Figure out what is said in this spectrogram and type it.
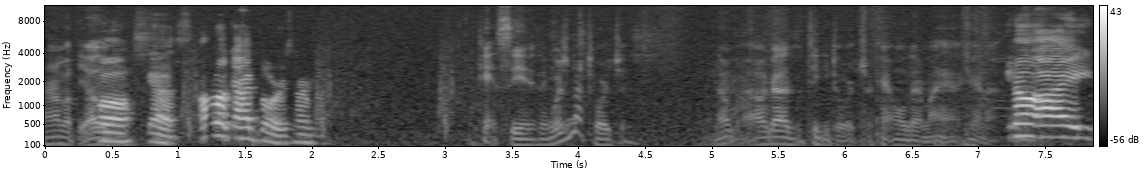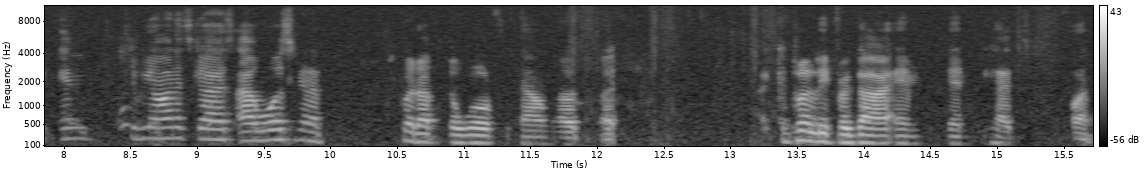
I don't know about the other Oh ones. yes. Oh look, I have doors. Never mind. I can't see anything. Where's my torches? Nope, I got a tiki torch. I can't hold it in my hand, can I? You know I and to be honest, guys, I was gonna put up the world for download, but I completely forgot and then we had fun.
